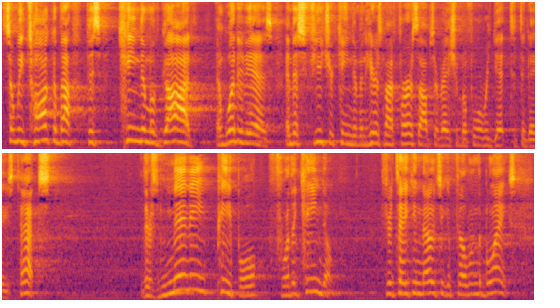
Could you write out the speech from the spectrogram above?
So we talk about this kingdom of God and what it is and this future kingdom. And here's my first observation before we get to today's text. There's many people for the kingdom. If you're taking notes, you can fill in the blanks.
